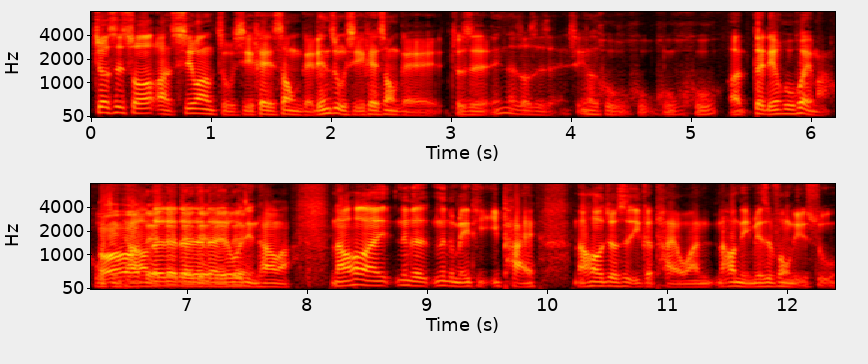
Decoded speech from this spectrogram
就是说，呃，希望主席可以送给连主席可以送给，就是哎、欸，那时候是谁？是胡胡胡胡，呃，对，连胡会嘛，胡锦涛，对对对对对，胡锦涛嘛。然后后来那个那个媒体一拍，然后就是一个台湾，然后里面是凤梨酥，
